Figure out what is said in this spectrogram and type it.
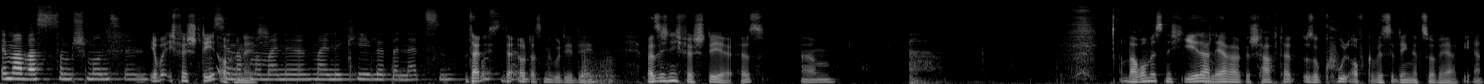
immer was zum Schmunzeln. ja, aber ich ich verstehe muss auch hier nochmal nicht. meine, meine Kehle benetzen. Da, Prost. da, oh, das ist eine gute Idee. Was ich nicht verstehe ist, ähm, warum es nicht jeder Lehrer geschafft hat, so cool auf gewisse Dinge zu reagieren.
